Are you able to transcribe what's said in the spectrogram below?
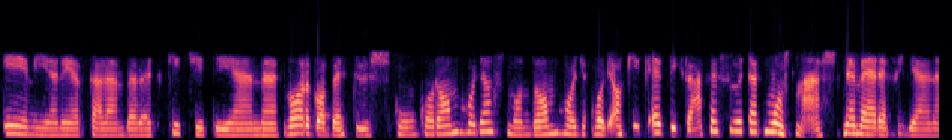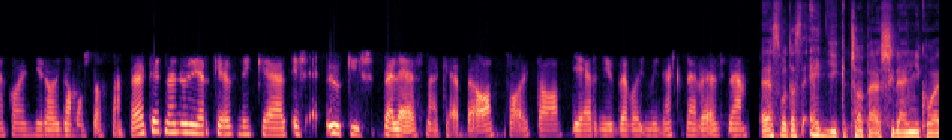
én ilyen értelemben egy kicsit ilyen vargabetűs kunkorom, hogy azt mondom, hogy, hogy akik eddig ráfeszültek, most más. Nem erre figyelnek annyira, hogy na most aztán feltétlenül érkezni kell, és ők is beleesnek ebbe a fajta gyernyőbe, vagy minek nevezzem. Ez volt az egyik csapás irány, mikor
